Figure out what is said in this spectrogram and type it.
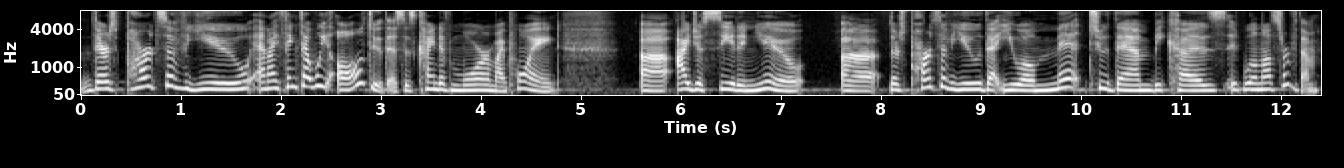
there's parts of you, and I think that we all do this. Is kind of more my point. Uh, I just see it in you. Uh, there's parts of you that you omit to them because it will not serve them.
